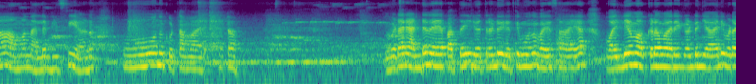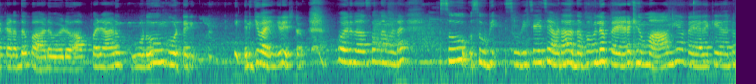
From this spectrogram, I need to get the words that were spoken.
ആ അമ്മ നല്ല ബിസിയാണ് മൂന്ന് കുട്ടന്മാർ കേട്ടോ? ഇവിടെ രണ്ട് പേ പത്ത് ഇരുപത്തിരണ്ട് ഇരുപത്തിമൂന്ന് വയസ്സായ വലിയ മക്കളമാരെ കണ്ട് ഞാനിവിടെ കിടന്ന് പാടുപെടും. അപ്പോഴാണ് കൂടുവും കൂട്ടരും. എനിക്ക് ഭയങ്കര ഇഷ്ടം. ഒരു ദിവസം നമ്മുടെ സു സുബി സുബി ചേച്ചി അവിടെ വന്നപ്പോൾ വല്ല പേരയ്ക്ക് വാങ്ങിയ പേരയ്ക്ക് ഏതാണ്ട്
